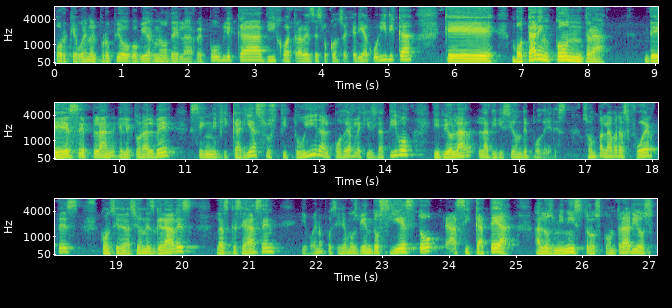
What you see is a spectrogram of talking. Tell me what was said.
porque bueno, el propio gobierno de la República dijo a través de su consejería jurídica que votar en contra de ese plan electoral B significaría sustituir al poder legislativo y violar la división de poderes. Son palabras fuertes, consideraciones graves las que se hacen y bueno, pues iremos viendo si esto acicatea a los ministros contrarios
